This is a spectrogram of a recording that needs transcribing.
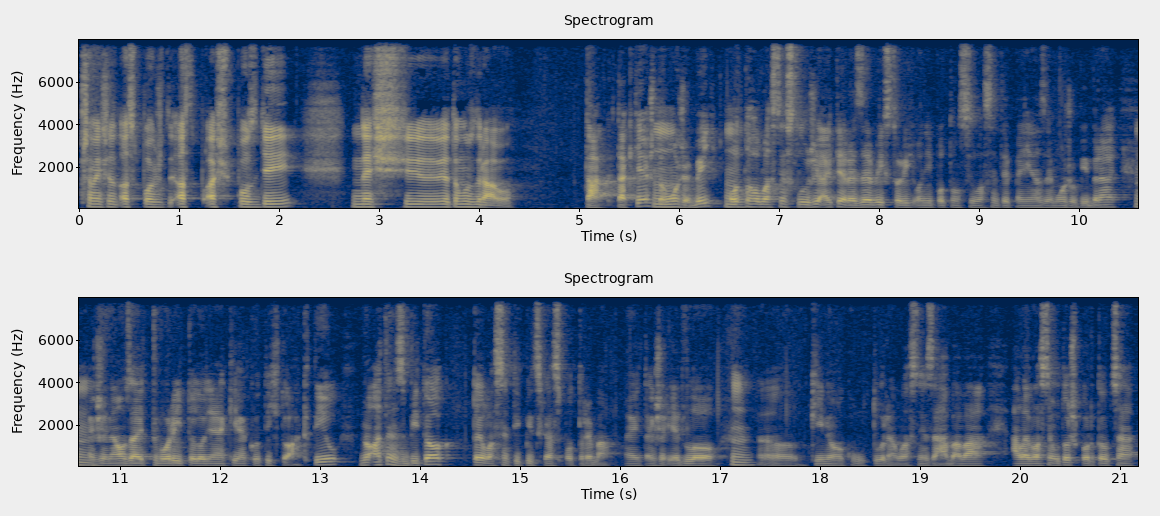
přemýšlet až, později, až později, než je tomu zdrávo. Tak, tak tiež to hmm. môže byť. Hmm. Od toho vlastne slúži aj tie rezervy, z ktorých oni potom si vlastne tie peniaze môžu vybrať. Hmm. Takže naozaj tvorí to do nejakých ako týchto aktív. No a ten zbytok, to je vlastne typická spotreba. Hej? Takže jedlo, hmm. kino, kultúra, vlastne zábava. Ale vlastne u toho športovca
